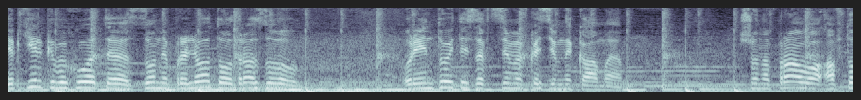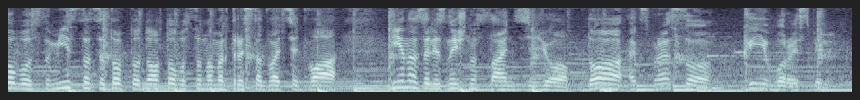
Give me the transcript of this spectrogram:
Як тільки виходите з зони прильоту, одразу орієнтуйтеся за цими вказівниками. Що направо автобус міста, це тобто до автобусу номер 322, і на залізничну станцію до експресу Київ-Бориспіль.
